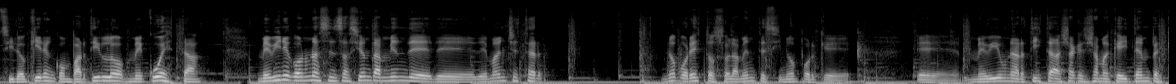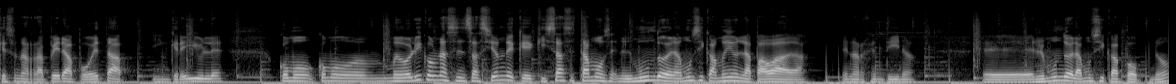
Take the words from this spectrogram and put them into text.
si lo quieren compartirlo, me cuesta. Me vine con una sensación también de, de Manchester no por esto solamente, sino porque eh, me vi una artista allá que se llama Kate Tempest, que es una rapera, poeta increíble. Como, como me volví con una sensación de que quizás estamos en el mundo de la música medio en la pavada en Argentina. Eh, en el mundo de la música pop, ¿no?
